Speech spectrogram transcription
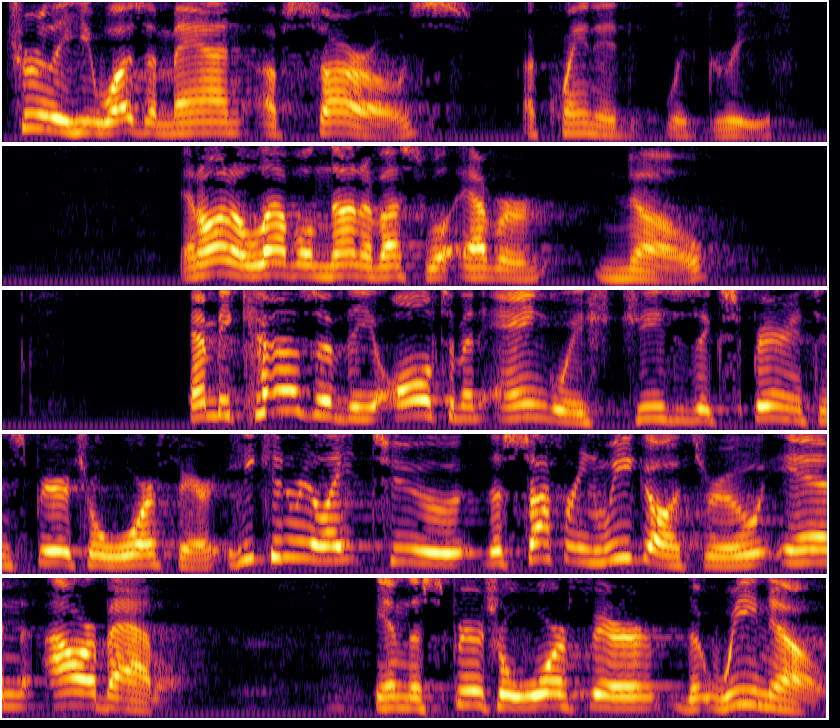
Truly, he was a man of sorrows, acquainted with grief and on a level none of us will ever know. And because of the ultimate anguish Jesus experienced in spiritual warfare, he can relate to the suffering we go through in our battle, in the spiritual warfare that we know.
